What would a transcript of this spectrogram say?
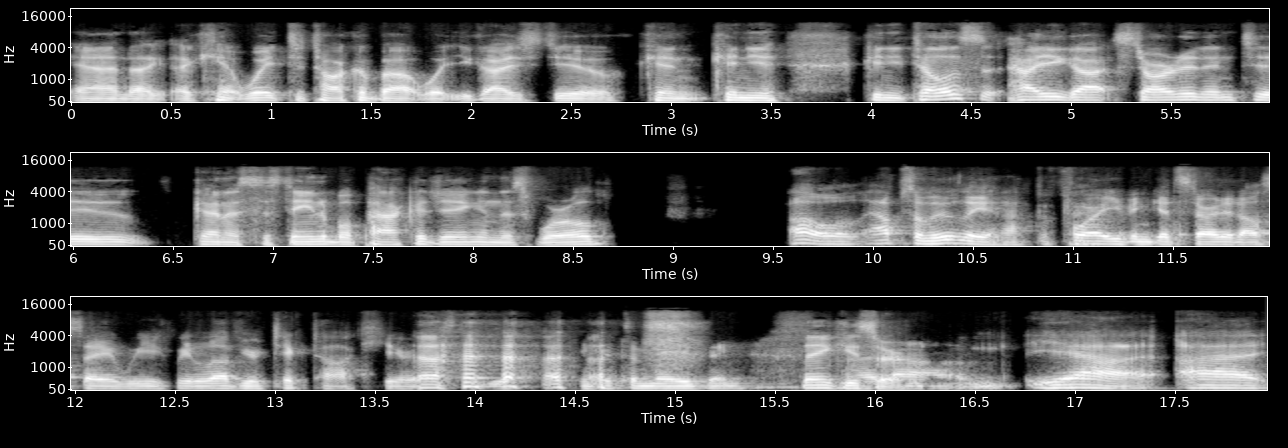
and I, I, can't wait to talk about what you guys do. Can can you can you tell us how you got started into kind of sustainable packaging in this world? Oh, well, absolutely. Before I even get started, I'll say we we love your TikTok here. I think it's amazing. Thank you, sir. Um, yeah, uh,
